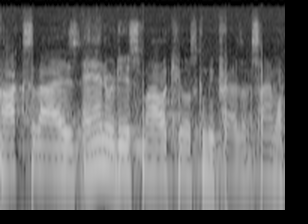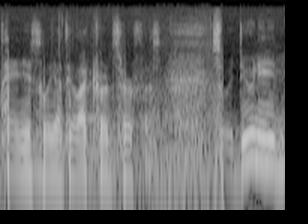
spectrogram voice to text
oxidized and reduced molecules can be present simultaneously at the electrode surface. So we do need,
